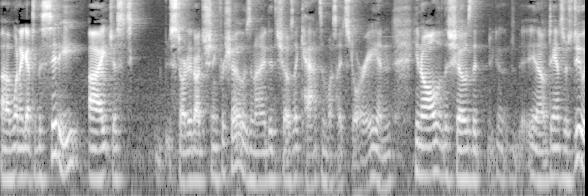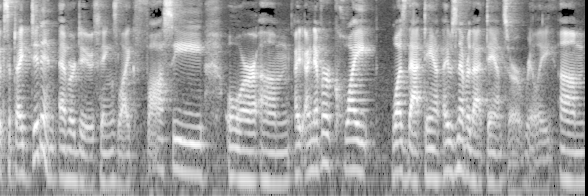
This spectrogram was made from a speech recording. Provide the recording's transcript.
Uh, when I got to the city, I just started auditioning for shows and I did shows like Cats and West Side Story and you know all of the shows that you know dancers do except I didn't ever do things like Fosse or um, I, I never quite was that dance I was never that dancer really um,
